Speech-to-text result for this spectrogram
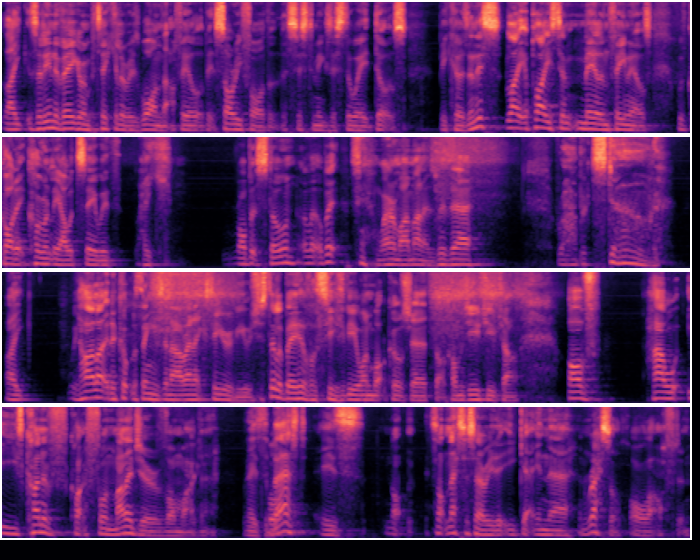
Like Zelina Vega in particular is one that I feel a bit sorry for that the system exists the way it does because, and this like applies to male and females. We've got it currently, I would say, with like Robert Stone a little bit. Where are my manners? With uh, Robert Stone. like we highlighted a couple of things in our NXT review, which is still available to view on whatculture.com's YouTube channel, of how he's kind of quite a fun manager of Von Wagner. He's the But best. Is not. It's not necessary that you get in there and wrestle all that often.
